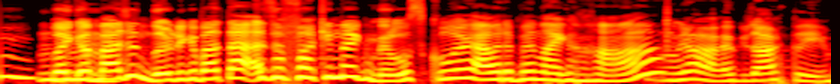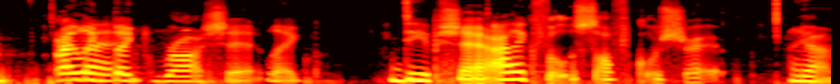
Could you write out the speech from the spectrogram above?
hmm. like imagine learning about that as a fucking like middle schooler. I would have been like, huh? Yeah, exactly. I like like raw shit. Like Deep shit. I like philosophical shit. yeah.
